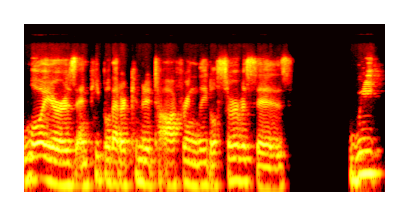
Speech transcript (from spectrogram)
lawyers and people that are committed to offering legal services we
